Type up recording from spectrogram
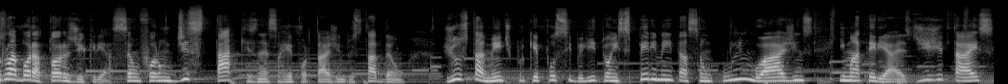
Os laboratórios de criação foram destaques nessa reportagem do Estadão, justamente porque possibilitam a experimentação com linguagens e materiais digitais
